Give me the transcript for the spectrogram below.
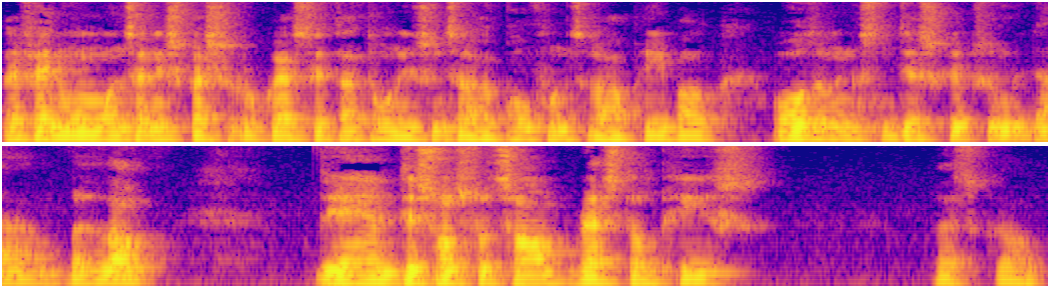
if anyone wants any special requests, hit that donation to our GoFund to our PayPal. All the links in the description will be down below. Um, this one's for Tom, rest in peace. Let's go.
